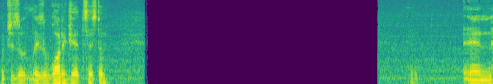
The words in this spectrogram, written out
which is a, is a water jet system. And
